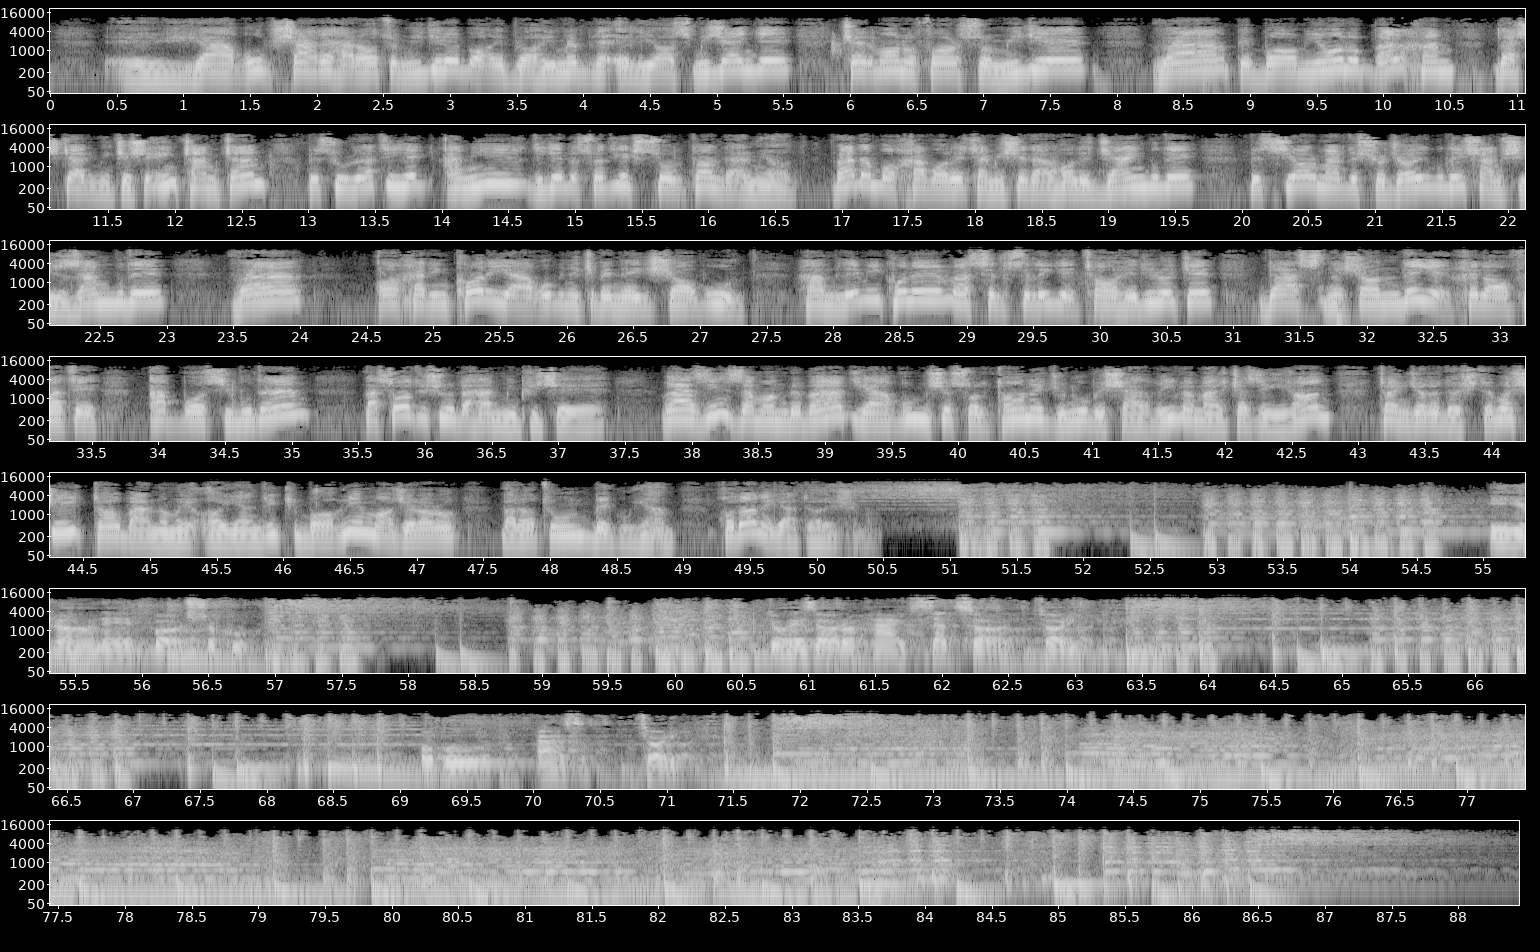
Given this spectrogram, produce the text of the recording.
یعقوب شهر حرات رو می‌گیره با ابراهیم ابن الیاس میجنگه. کرمان و فارس رو می‌گیره و به بامیان و بلخ هم لشکر می‌کشه. این کم کم به صورت یک امیر دیگه به صورت یک سلطان در میاد. بعدم با خوارج همیشه در حال جنگ بوده بسیار مرد شجاعی بوده شمشیر زن بوده و آخرین کار یعقوب اینه که به نیشابور حمله می‌کنه و سلسله تاهری رو که دست نشانده خلافت عباسی بودن بساطشون رو به هم میپیچه. و از این زمان به بعد یعقوب میشه سلطان جنوب شرقی و مرکز ایران. تا اینجا رو داشته باشید تا برنامه آیندی که باقی ماجرا رو براتون بگویم. خدا نگهدار شما. ایران با شکوه. 2800 سال تاریخ. عبور از تاریخ.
